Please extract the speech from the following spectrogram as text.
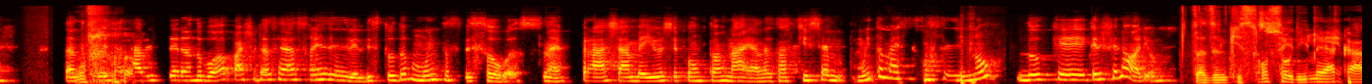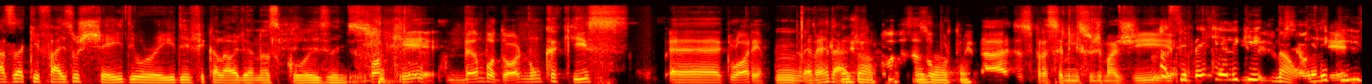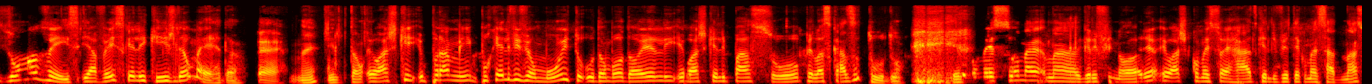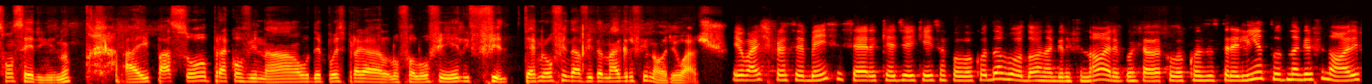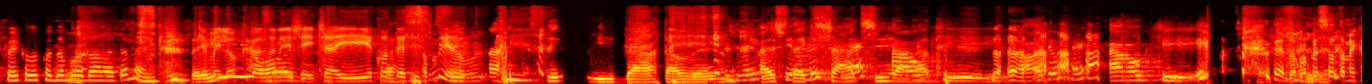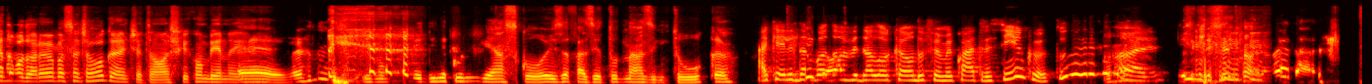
Tanto que ele já estava esperando boa parte das reações dele. Ele estuda muitas pessoas, né? Para achar meios de contornar elas. Acho que isso é muito mais Sonserino do que Grifinório. Tá dizendo que Sonserina é a casa que faz o shade, o reading, fica lá olhando as coisas. Só que Dumbledore nunca quis é, glória. Hum, é verdade. Exato. Todas as Exato. oportunidades para ser ministro de magia. Não, se bem que ele quis. não ele quê. quis uma vez. E a vez que ele quis, deu merda. É, Né? Então, eu acho que, pra mim, porque ele viveu muito, o Dumbledore, ele, eu acho que ele passou pelas casas tudo. Ele começou na, na Grifinória, eu acho que começou errado, que ele devia ter começado na Sonserina. Aí passou pra Corvinal, depois pra Lufa-Lufa, e ele terminou o fim da vida na Grifinória, eu acho. Eu acho, pra ser bem sincera, que a J.K. só colocou Dumbledore na Grifinória porque ela colocou as estrelinhas tudo na Grifinória e foi e colocou Dumbledore lá também. Que é a melhor casa, né, gente? Aí acontece isso mesmo. Recebida, tá vendo? Gente, Hashtag chateado. Olha o recalque. é, dá pra pensar também que Dumbledore era bastante arrogante, então acho que combina aí. É verdade. E não pedia com ninguém as coisas, fazia tudo nas entuca. Aquele Dumbledore Vida Loucão do filme 4 e 5, tudo Grifinória. Não, é verdade.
